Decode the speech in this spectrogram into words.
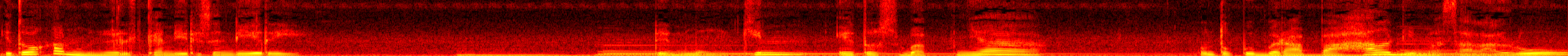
itu akan menyulitkan diri sendiri. Dan mungkin itu sebabnya untuk beberapa hal di masa lalu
